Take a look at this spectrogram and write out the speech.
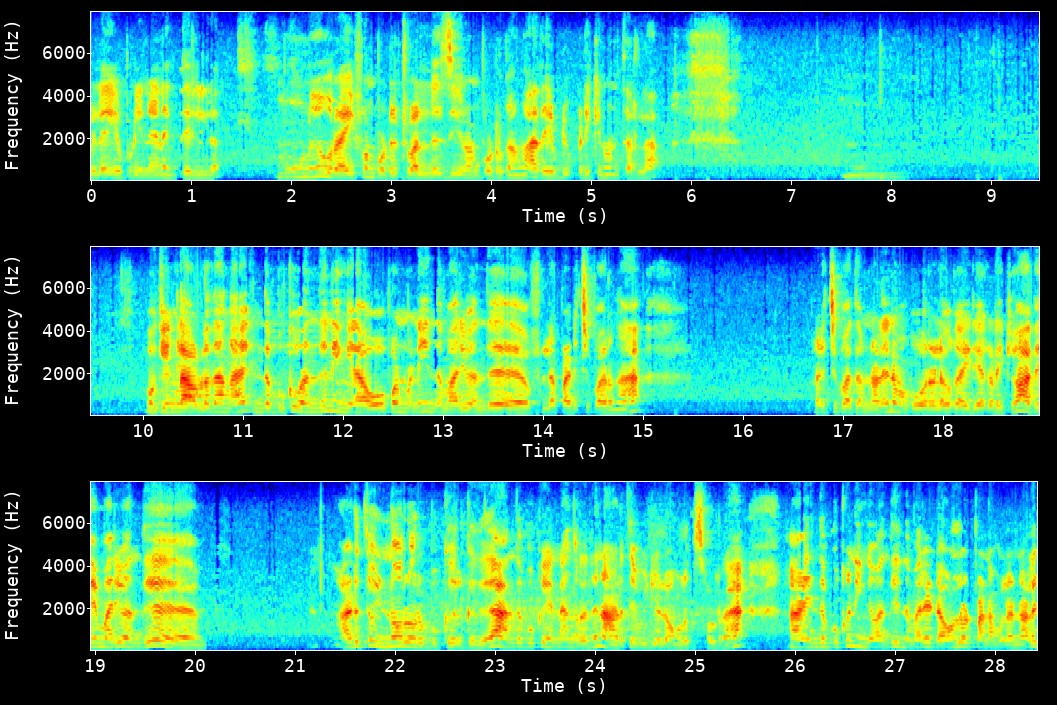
விலை எப்படின்னு எனக்கு தெரியல. மூணு ஒரு ஐஃபோன் போட்டு டுவெல் ஜீரோன்னு போட்டிருக்காங்க. அதை எப்படி படிக்கணும்னு தெரில ஓகேங்களா அவ்வளோதாங்க. இந்த புக்கு வந்து நீங்கள் ஓப்பன் பண்ணி இந்த மாதிரி வந்து ஃபுல்லாக படித்து பாருங்கள் படித்து பார்த்தோம்னாலே நமக்கு ஓரளவுக்கு ஐடியா கிடைக்கும். அதே மாதிரி வந்து அடுத்து இன்னொரு ஒரு புக்கு இருக்குது. அந்த புக்கு என்னங்கிறது நான் அடுத்த வீடியோவில் உங்களுக்கு சொல்கிறேன் இந்த புக்கு நீங்கள் வந்து இந்த மாதிரி டவுன்லோட் பண்ண முடியலனால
